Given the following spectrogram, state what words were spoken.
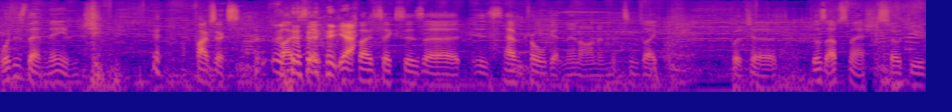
what is that name? 5-6. 5-6. yeah. 5-6 is, uh, is having trouble getting in on him, it seems like. But uh, those up smash is so huge.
